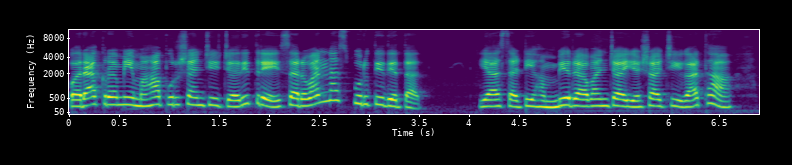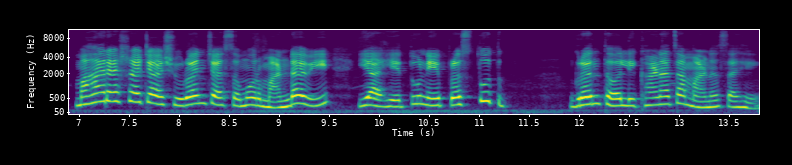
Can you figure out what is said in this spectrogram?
पराक्रमी महापुरुषांची चरित्रे सर्वांना स्फूर्ती देतात. यासाठी हंबीररावांच्या यशाची गाथा महाराष्ट्राच्या शूरांच्या समोर मांडावी या हेतूने प्रस्तुत ग्रंथ लिखाणाचा मानस आहे.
